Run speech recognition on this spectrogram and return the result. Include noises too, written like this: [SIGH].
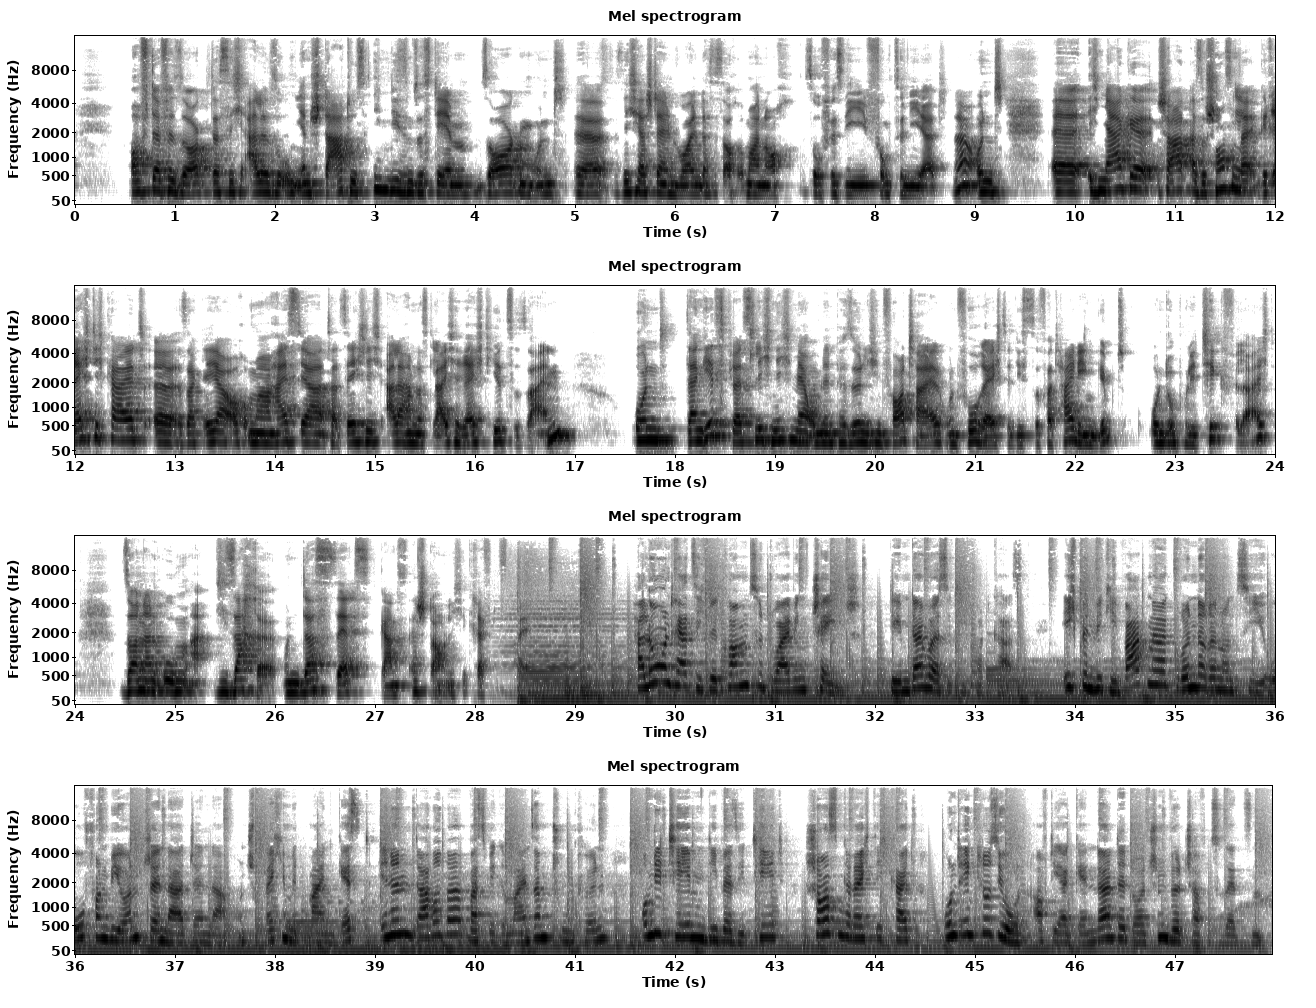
oft dafür sorgt, dass sich alle so um ihren Status in diesem System sorgen und äh, sicherstellen wollen, dass es auch immer noch so für sie funktioniert. Ne? Und äh, ich merke, also Chancengerechtigkeit, äh, sagt er ja auch immer, heißt ja tatsächlich, alle haben das gleiche Recht, hier zu sein. Und dann geht es plötzlich nicht mehr um den persönlichen Vorteil und Vorrechte, die es zu verteidigen gibt und um Politik vielleicht, sondern um die Sache. Und das setzt ganz erstaunliche Kräfte frei. Hallo und herzlich willkommen zu Driving Change, dem Diversity Podcast. Ich bin Vicky Wagner, Gründerin und CEO von Beyond Gender Agenda und spreche mit meinen GästInnen darüber, was wir gemeinsam tun können, um die Themen Diversität, Chancengerechtigkeit und Inklusion auf die Agenda der deutschen Wirtschaft zu setzen.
